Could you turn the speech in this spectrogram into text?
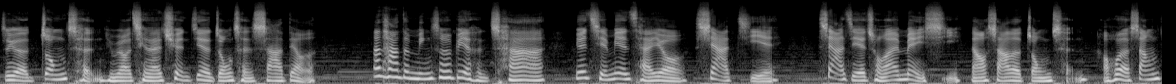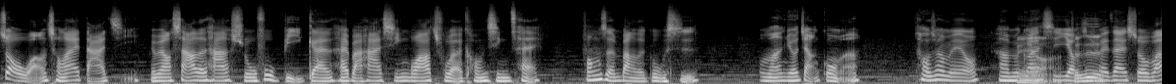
这个忠臣有没有前来劝谏的忠臣杀掉了，那他的名声会变得很差啊。因为前面才有夏桀，夏桀宠爱妹喜，然后杀了忠臣，啊，或者商纣王宠爱妲己，有没有杀了他的叔父比干，还把他的心挖出来空心菜？封神榜的故事，我们有讲过吗？好像没有。好，没关系，有机会再说吧。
